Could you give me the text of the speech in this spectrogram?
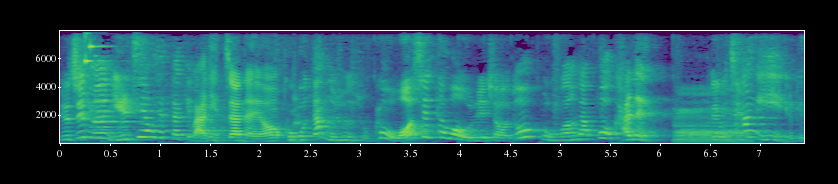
요즘은 일체형 세탁기 많이 있잖아요. 그거 네. 딱 놓으셔도 좋고 워시 타워 올리셔도 공간 확보 가능. 어. 그리고 창이 이렇게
